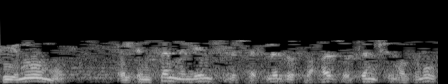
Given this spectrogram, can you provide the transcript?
في نومه. الإنسان اللي يمشي بالشكل ده صحته تمشي مظبوط.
